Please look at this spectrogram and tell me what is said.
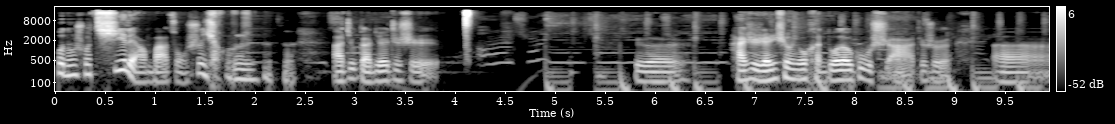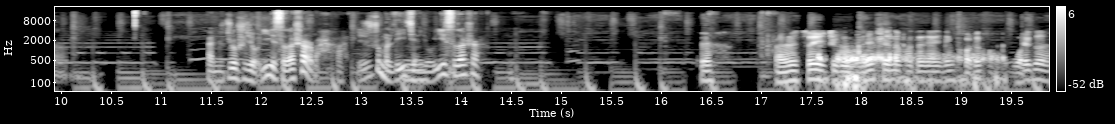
不能说凄凉吧，总是有 啊，就感觉这是这个还是人生有很多的故事啊，就是呃，反正就是有意思的事儿吧啊，也就这么理解，有意思的事儿。对，反正所以这个纹身的话，大家已经考虑好了。我这个，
